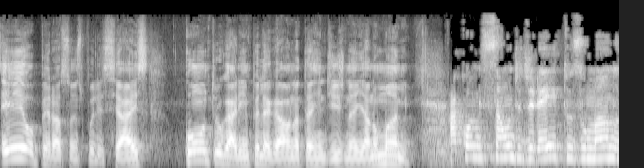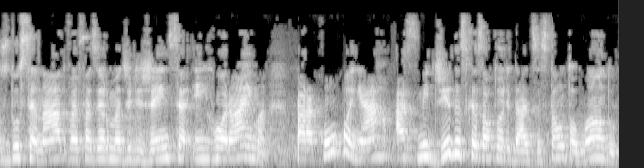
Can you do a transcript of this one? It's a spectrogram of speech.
e operações policiais contra o garimpo ilegal na terra indígena Yanomami. A Comissão de Direitos Humanos do Senado vai fazer uma diligência em Roraima para acompanhar as medidas que as autoridades estão tomando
